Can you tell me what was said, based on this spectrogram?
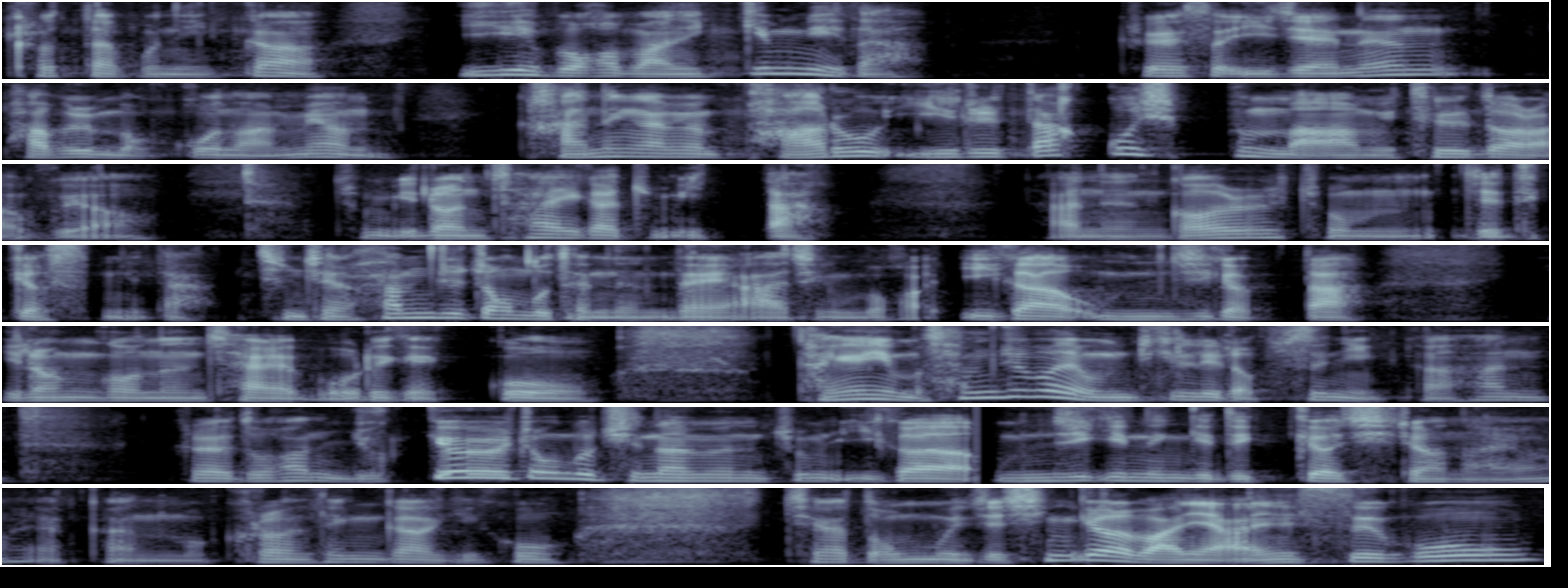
그렇다 보니까 이게 뭐가 많이 낍니다. 그래서 이제는 밥을 먹고 나면 가능하면 바로 이를 닦고 싶은 마음이 들더라고요. 좀 이런 차이가 좀 있다 라는 걸 좀 이제 느꼈습니다. 지금 제가 3주 정도 됐는데 아직 뭐가 이가 움직였다 이런 거는 잘 모르겠고 당연히 뭐 3주 만에 움직일 일 없으니까 한 그래도 한 6개월 정도 지나면 좀 이가 움직이는 게 느껴지려나요? 약간 뭐 그런 생각이고 제가 너무 이제 신경을 많이 안 쓰고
